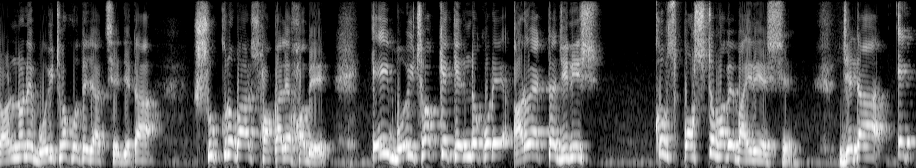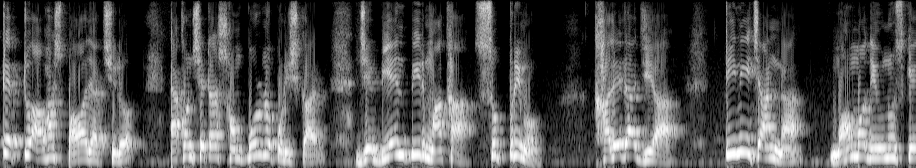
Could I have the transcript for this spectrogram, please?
লন্ডনে বৈঠক হতে যাচ্ছে, যেটা শুক্রবার সকালে হবে, এই বৈঠককে কেন্দ্র করে আরও একটা জিনিস খুব স্পষ্টভাবে বাইরে এসছে, যেটা একটু একটু আভাস পাওয়া যাচ্ছিল। এখন সেটা সম্পূর্ণ পরিষ্কার যে বিএনপির মাথা সুপ্রিমো খালেদা জিয়া, তিনি চান না মোহাম্মদ ইউনুসকে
